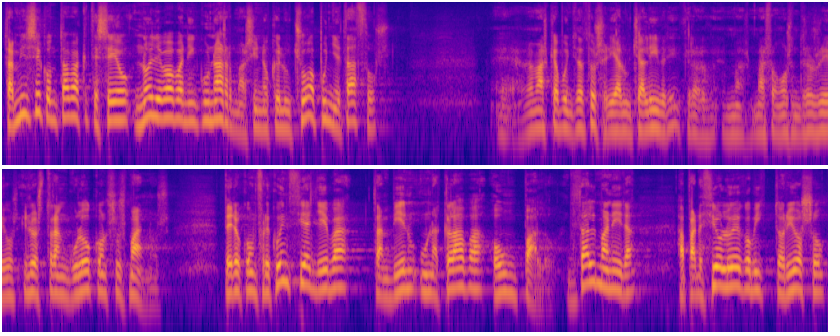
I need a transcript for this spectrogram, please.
También se contaba que Teseo no llevaba ningún arma, sino que luchó a puñetazos, eh, más que a puñetazos sería lucha libre, que era más, famoso entre los griegos, y lo estranguló con sus manos. Pero con frecuencia lleva también una clava o un palo. De tal manera, apareció luego victorioso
